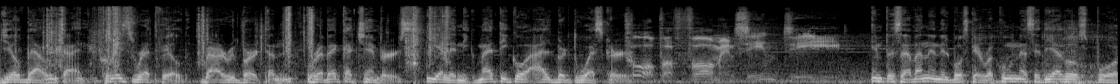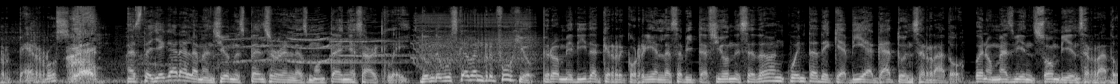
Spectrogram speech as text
Jill Valentine, Chris Redfield, Barry Burton, Rebecca Chambers y el enigmático Albert Wesker. Empezaban en el bosque Raccoon asediados por perros hasta llegar a la mansión Spencer en las montañas Arkley, donde buscaban refugio, pero a medida que recorrían las habitaciones se daban cuenta de que había gato encerrado, bueno, más bien zombie encerrado,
